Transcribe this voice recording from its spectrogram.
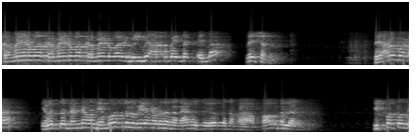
ಕ್ರಮೇಣವಾಗಿ ಕ್ರಮೇಣವಾಗಿ ಕ್ರಮೇಣವಾಗಿ will be occupy in the nation ಯಾರು ಬೇಡ. ಇವತ್ತು ನೆನ್ನೆ ಒಂದು ಎಮೋಷನಲ್ ವಿಡಿಯೋ ನೋಡಿದೆ ನಾನು. ಯಾರು ಇವತ್ತು ನಮ್ಮ ಪವನ್ ಕಲ್ಯಾಣ್. ಇಪ್ಪತ್ತೊಂದು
